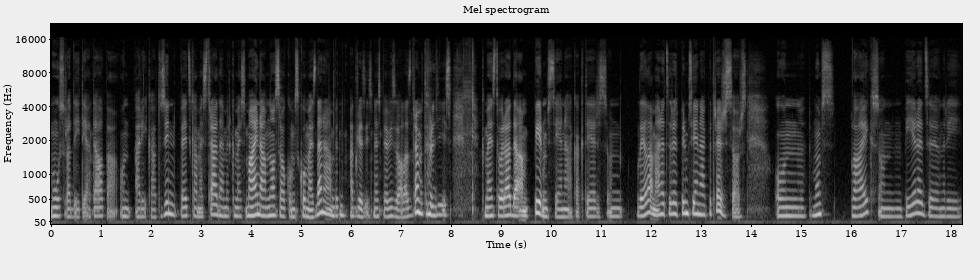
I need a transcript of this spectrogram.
mūsu radītajā telpā. Un arī, kā tu zini, veids, kā mēs strādājam, ir, ka mēs mainām nosaukumus, ko mēs darām, bet nu, atgriezīsimies pie vizuālās dramaturgijas, ka mēs to radām pirms ienāk aktieris un lielā mērā ir pirms ienāk pat režisors. Un mums laiks un pieredze un arī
